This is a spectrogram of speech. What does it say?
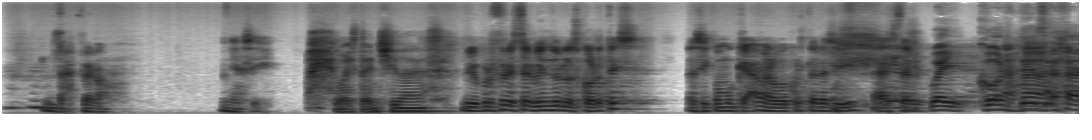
Da, pero. Ya sí. Ay, güey, están chidas. Yo prefiero estar viendo los cortes. Así como que, ah, me lo voy a cortar así. A estar. Güey, cortes, ajá,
